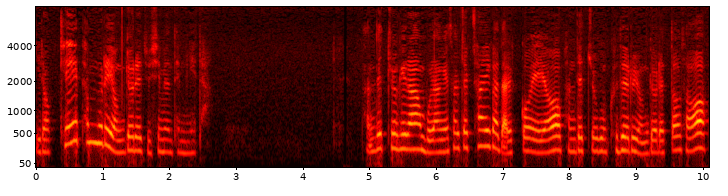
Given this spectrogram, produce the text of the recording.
이렇게 편물에 연결해 주시면 됩니다. 반대쪽이랑 모양이 살짝 차이가 날 거예요. 반대쪽은 그대로 연결해 떠서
